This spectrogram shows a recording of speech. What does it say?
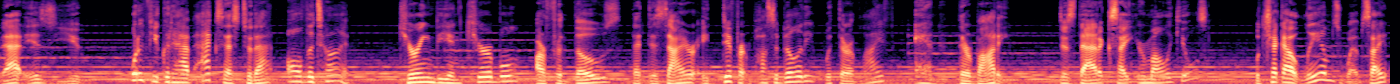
that is you. What if you could have access to that all the time? Curing the incurable are for those that desire a different possibility with their life and their body. Does that excite your molecules? Well, check out Liam's website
